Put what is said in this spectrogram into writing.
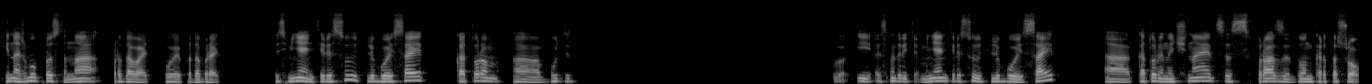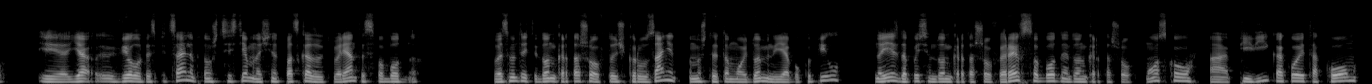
и нажму просто на продавать, ой, подобрать. То есть меня интересует любой сайт, в котором а, будет... И э, смотрите, меня интересует любой сайт, а, который начинается с фразы Дон Карташов. И я э, ввел это специально, потому что система начнет подсказывать варианты свободных. Вы смотрите, donkарташов.ру занят, потому что это мой домен, я бы купил. Но есть, допустим, Дон Карташов РФ свободный, Дон Карташов Москва, PV какой-то, ком,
